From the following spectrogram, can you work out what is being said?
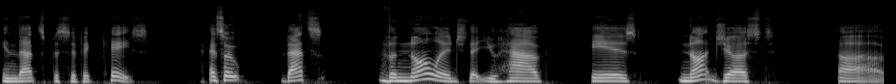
in that specific case. And so that's the knowledge that you have is not just uh,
